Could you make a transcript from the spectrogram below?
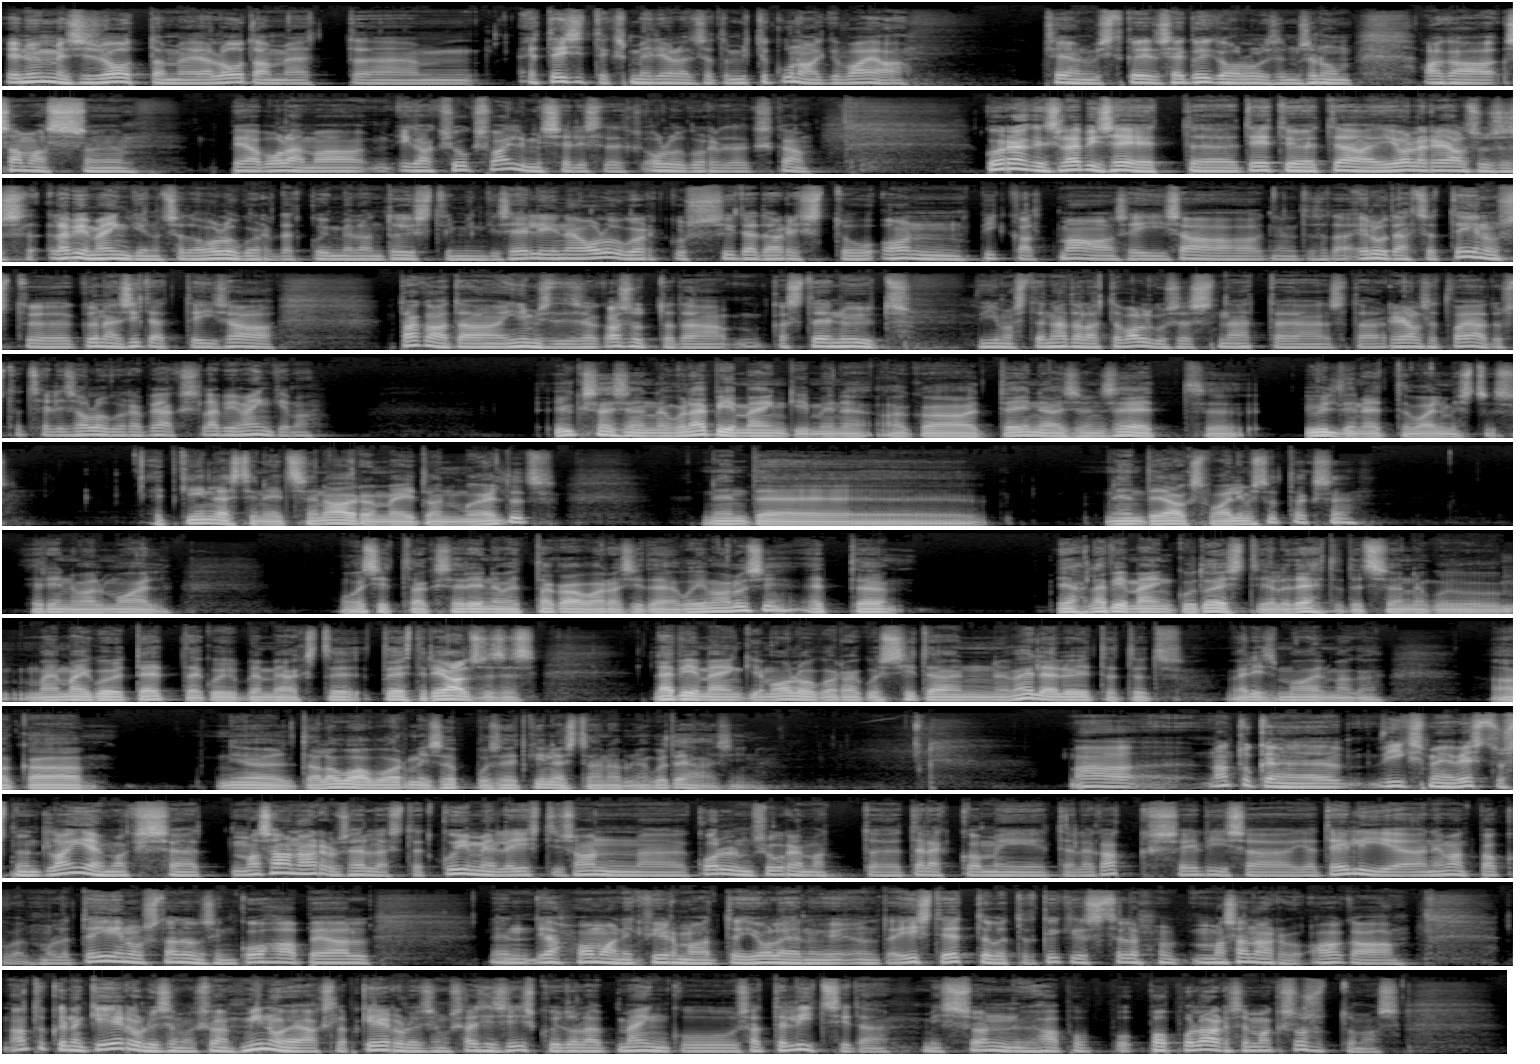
ja nüüd me siis ootame ja loodame, et, ähm, et esiteks meil ei ole seda mitte kunagi vaja. see on vist kõige, see kõige olulisem sõnum, aga samas äh, peab olema igaks juhuks valmis sellisteks olukordadeks ka. korra käis läbi see, et äh, TTJA ei ole reaalsuses läbi mänginud seda olukorda, et kui meil on tõesti mingi selline olukord, kus sidetaristu on pikalt maas, ei saa nii-öelda seda elutähtsat teenust, kõnesidet ei saa tagada, inimesed ei saa kasutada, kas te nüüd viimaste nädalate valguses näete seda reaalset vajadust, et sellise olukorra peaks läbi mängima? üks asi on nagu läbimängimine, aga teine asi on see, et üldine ettevalmistus. et kindlasti neid stsenaariumeid on mõeldud, nende, nende jaoks valmistutakse erineval moel, otsitakse erinevaid tagavaraside võimalusi, et jah, läbimängu tõesti ei ole tehtud, et see on nagu, ma ma ei kujuta ette, kui me peaks tõesti reaalsuses läbi mängima olukorra, kus side on välja lülitatud välismaailmaga, aga nii-öelda lauavormis õppuseid kindlasti annab nagu teha siin. Ma natukene viiks meie vestlust nüüd laiemaks, et ma saan aru sellest, et kui meil Eestis on kolm suuremat telekomi, Tele2, Elisa ja Telia, nemad pakuvad mulle teenust, nad on siin kohapeal, jah, omanikfirmad ei ole nii-öelda Eesti ettevõtted, kõigest sellest ma, ma saan aru, aga natukene keerulisemaks, vähemalt minu jaoks läheb keerulisemaks asi siis, kui tuleb mängu satelliitside, mis on üha pop populaarsemaks osutumas.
